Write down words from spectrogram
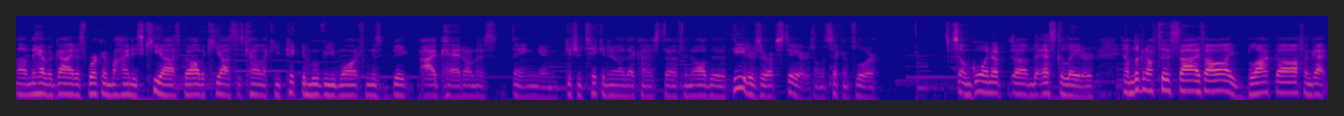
Um, they have a guy that's working behind these kiosks, but all the kiosks is kind of like you pick the movie you want from this big iPad on this thing and get your ticket and all that kind of stuff. And all the theaters are upstairs on the second floor. So I'm going up um, the escalator and I'm looking off to the side, it's all like blocked off and got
